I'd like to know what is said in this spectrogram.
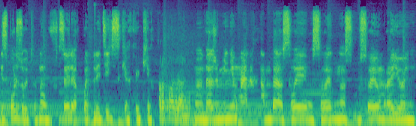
используют, ну, в целях политических каких-то. Пропаганда. Ну, даже минимальных, там, да, в, своей, в, своем, в своем районе.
